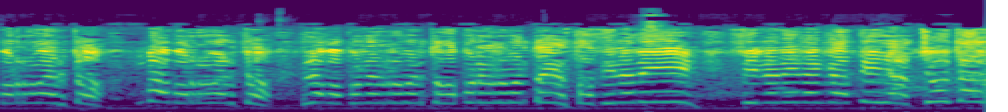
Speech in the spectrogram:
Vamos Roberto, vamos Roberto, la va a poner Roberto, la pone Roberto y está Zinedine, Zinedine en gatilla, chuta.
